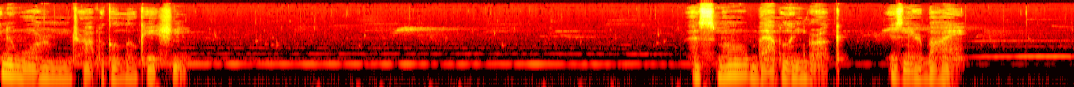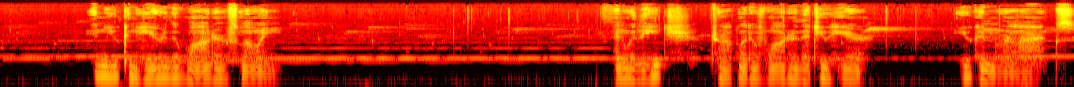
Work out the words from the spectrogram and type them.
in a warm tropical location. A small babbling brook is nearby, and you can hear the water flowing. And with each droplet of water that you hear, you can relax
